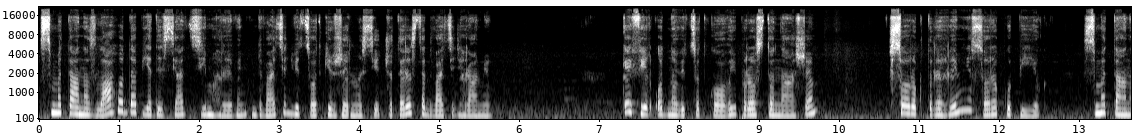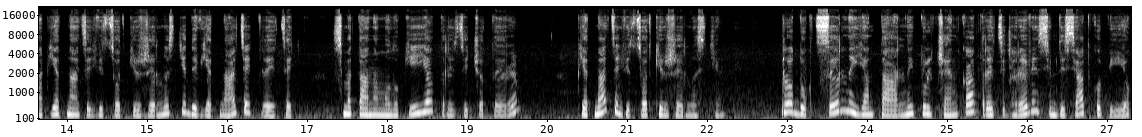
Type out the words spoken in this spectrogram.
Сметана злагода 57 гривень, 20% жирності 420 грамів. Кефір 1% просто наше 43 гривні 40 копійок. Сметана 15% жирності 19,30. Сметана молокія 34, 15% жирності. Продукт сирний янтарний тульчинка 30 гривень 70 копійок.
